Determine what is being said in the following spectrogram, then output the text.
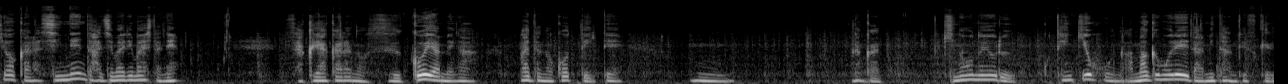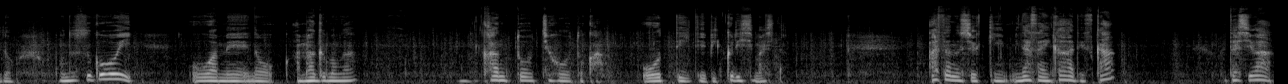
今日から新年度始まりましたね。昨夜からのすっごい雨がまだ残っていてうんなんか昨日の夜天気予報の雨雲レーダー見たんですけれどものすごい大雨の雨雲が関東地方とか覆っていてびっくりしました。朝の出勤皆さんいかがですか？私は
